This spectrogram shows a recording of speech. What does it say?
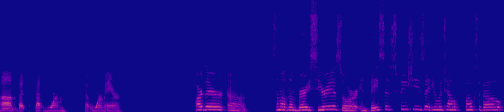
um, that that warm that warm air. Are there uh, some of them very serious or invasive species that you would tell folks about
